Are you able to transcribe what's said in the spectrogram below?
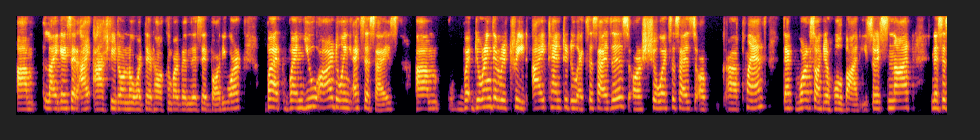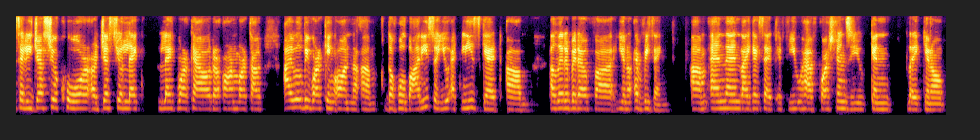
Um, like I said, I actually don't know what they're talking about when they said body work. But when you are doing exercise, um, but during the retreat, I tend to do exercises or show exercises or uh, plans that works on your whole body. So it's not necessarily just your core or just your leg leg workout or arm workout, I will be working on um, the whole body. So you at least get um, a little bit of, uh, you know, everything. Um, and then, like I said, if you have questions, you can like, you know,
